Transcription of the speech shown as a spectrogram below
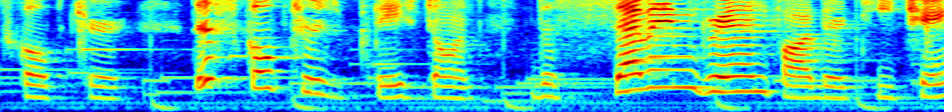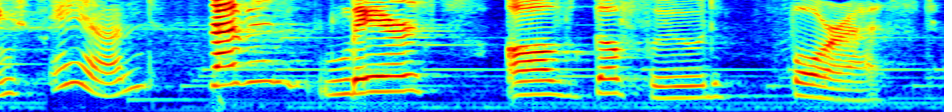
sculpture? This sculpture is based on the seven grandfather teachings and seven layers of the food forest.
